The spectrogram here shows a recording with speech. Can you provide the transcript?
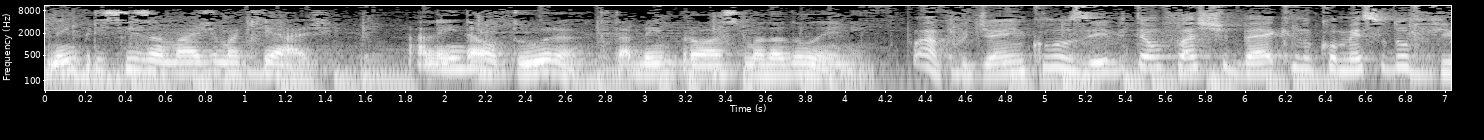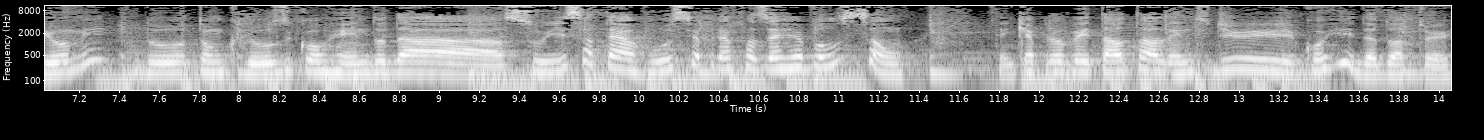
nem precisa mais de maquiagem. Além da altura, que tá bem próxima da do Lenin. Pô, podia inclusive ter um flashback no começo do filme do Tom Cruise correndo da Suíça até a Rússia para fazer a revolução. Tem que aproveitar o talento de corrida do ator.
